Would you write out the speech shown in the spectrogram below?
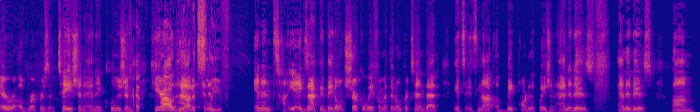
era of representation and inclusion. Here Proudly on its an sleeve. an entire yeah, exactly. They don't shirk away from it. They don't pretend that it's it's not a big part of the equation and it is and it is. Um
